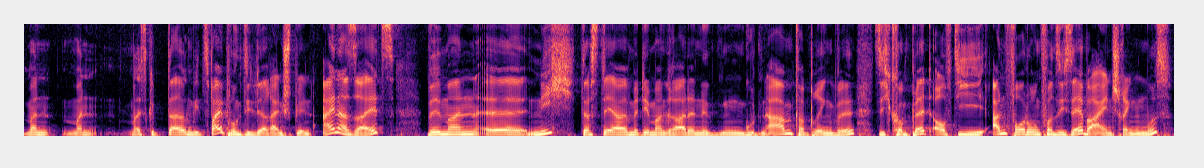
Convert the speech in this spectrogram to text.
man, man, es gibt da irgendwie zwei Punkte, die da reinspielen. Einerseits will man äh, nicht, dass der, mit dem man gerade eine- einen guten Abend verbringen will, sich komplett auf die Anforderungen von sich selber einschränken muss.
